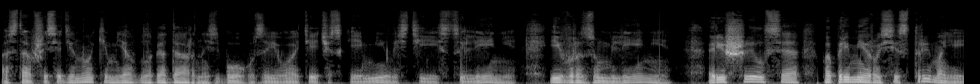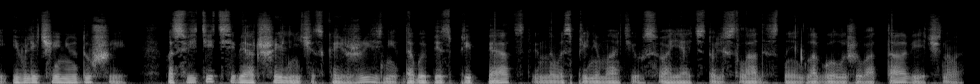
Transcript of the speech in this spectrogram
Оставшись одиноким, я в благодарность Богу за Его отеческие милости и исцеление, и вразумление, решился, по примеру сестры моей и влечению души, посвятить себя отшельнической жизни, дабы беспрепятственно воспринимать и усвоять столь сладостные глаголы живота вечного,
